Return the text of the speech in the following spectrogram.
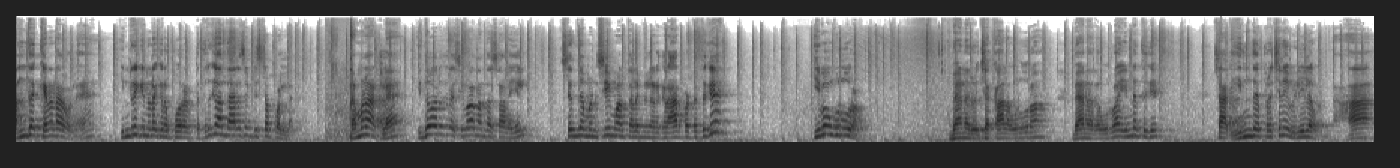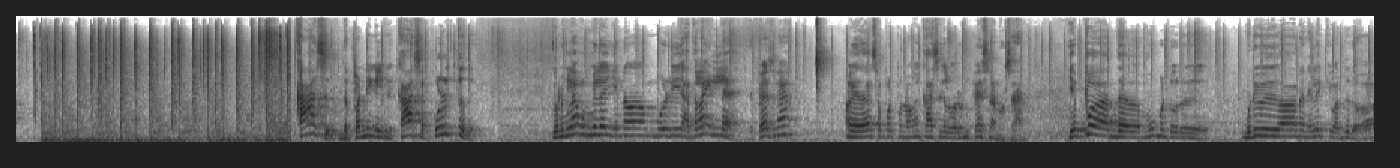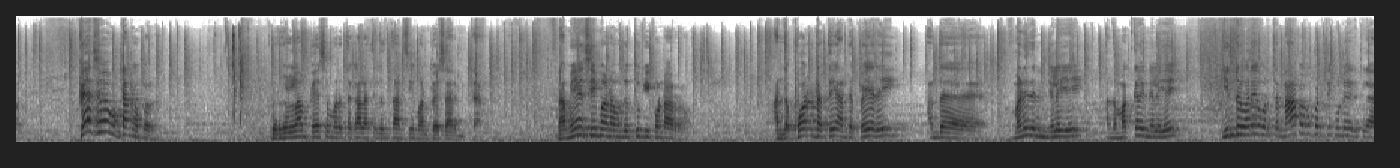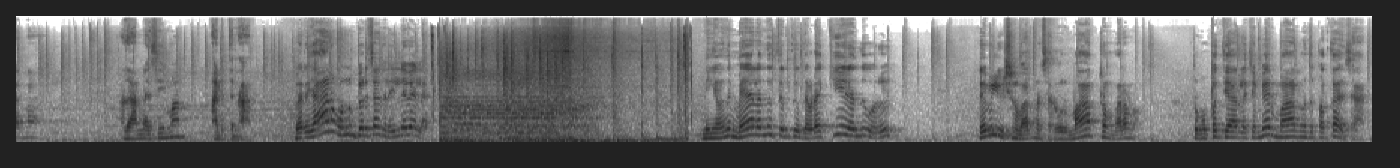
அந்த கனடாவில் இன்றைக்கு நடக்கிற போராட்டத்திற்கு அந்த அரசு டிஸ்டர்ப் பண்ணல. தமிழ்நாட்டில் இதோ இருக்கிற சிவானந்தா சாலையில் செந்தமன் சீமான் தலைமையில் நடக்கிற ஆர்ப்பாட்டத்துக்கு இவன் உருவுறான் பேனர் வச்சா காலை உருவுறான் பேனரை உருவா என்னத்துக்கு? சார் இந்த பிரச்சனை வெளியில் வந்தால் காசு இந்த பண்டிகைகளுக்கு காசை கொழுத்துது இவனுங்களாம் உண்மையில் இனம் மொழி அதெல்லாம் இல்லை. இது பேசுனா அவங்க ஏதாவது சப்போர்ட் பண்ணுவாங்க காசுகள் வரும்னு பேசினானோ சார்? எப்போ அந்த மூமெண்ட் ஒரு முடிவான நிலைக்கு வந்ததோ பேசவே விட்டானுங்க பாருங்கள் இவர்கள்லாம் பேச மறுத்த காலத்திலிருந்து தான் சீமான் பேச ஆரம்பித்தார். நாம் ஏன் சீமானை வந்து தூக்கி கொண்டாடுறோம்? அந்த போராட்டத்தை அந்த பெயரை அந்த மனிதனின் நிலையை அந்த மக்களின் நிலையை இன்று வரை ஒருத்தர் ஞாபகப்படுத்தி கொண்டே இருக்கிறார்னா அது அண்ணன் சீமான் அடுத்து நான். வேறு யாரும் ஒன்றும் பெருசாக இதில் இல்லவே இல்லை. நீங்கள் வந்து மேலேருந்து திருத்தத்தை விட கீழேருந்து ஒரு ரெவல்யூஷன் வரணும் சார். ஒரு மாற்றம் வரணும். இப்போ முப்பத்தி ஆறு லட்சம் பேர் மாறினது பத்தாது சார்.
